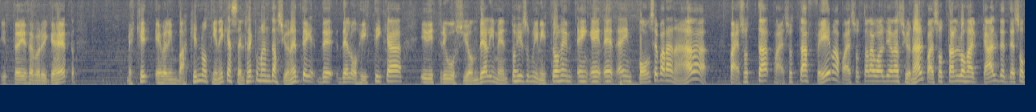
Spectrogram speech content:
Y usted dice, pero ¿y qué es esto? Es que Evelyn Vázquez no tiene que hacer recomendaciones de, logística y distribución de alimentos y suministros en, en Ponce para nada. Para eso está, para eso está FEMA, para eso está la Guardia Nacional, para eso están los alcaldes de esos,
